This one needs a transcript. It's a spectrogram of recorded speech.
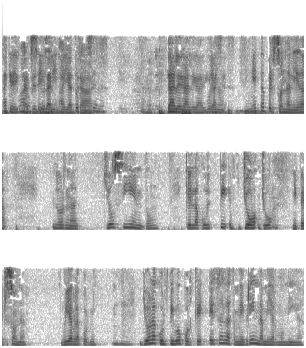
Ah, que dimos no la luz allá atrás. Dale, dale, dale, gracias. En esta personalidad, Lorna, yo siento que la cultivo, yo, yo, mi persona, voy a hablar por mí, yo la cultivo porque esa es la que me brinda mi armonía.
